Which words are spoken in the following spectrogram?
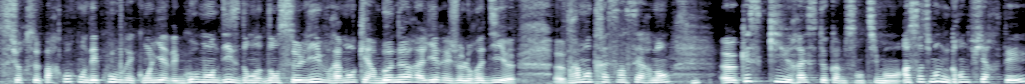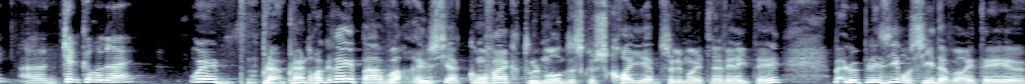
sur ce parcours qu'on découvre et qu'on lit avec gourmandise dans, ce livre, vraiment qui est un bonheur à lire et je le redis euh, euh, vraiment très sincèrement. Euh, qu'est-ce qui reste comme sentiment? Un sentiment de grande fierté, quelques regrets? Oui, plein, plein, de regrets, pas avoir réussi à convaincre tout le monde de ce que je croyais absolument être la vérité. Bah, le plaisir aussi d'avoir été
